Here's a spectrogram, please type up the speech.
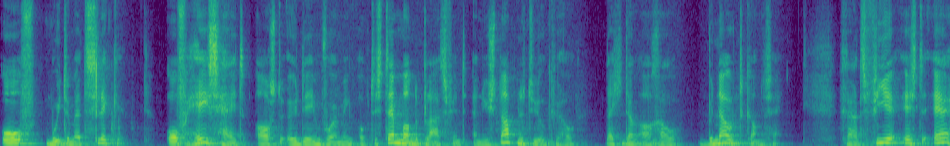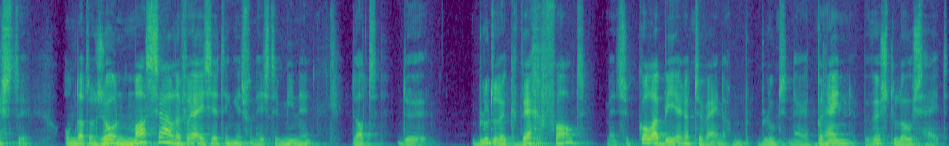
of moeite met slikken, of heesheid als de eudeemvorming op de stembanden plaatsvindt. En u snapt natuurlijk wel dat je dan al gauw benauwd kan zijn. Graad 4 is de ergste, omdat er zo'n massale vrijzetting is van histamine dat de bloeddruk wegvalt, mensen collaberen, te weinig bloed naar het brein, bewusteloosheid.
